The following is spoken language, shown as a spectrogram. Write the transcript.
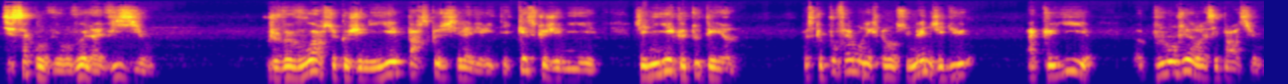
C'est ça qu'on veut, on veut la vision. Je veux voir ce que j'ai nié parce que c'est la vérité. Qu'est-ce que j'ai nié? J'ai nié que tout est un. Parce que pour faire mon expérience humaine, j'ai dû accueillir, plonger dans la séparation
